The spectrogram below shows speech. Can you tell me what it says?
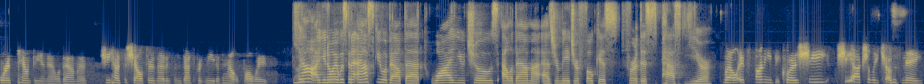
Forest County in Alabama. She has a shelter that is in desperate need of help always. Yeah, I, you know, I was going to ask you about that. Why you chose Alabama as your major focus for this past year? Well, it's funny because she she actually chose me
